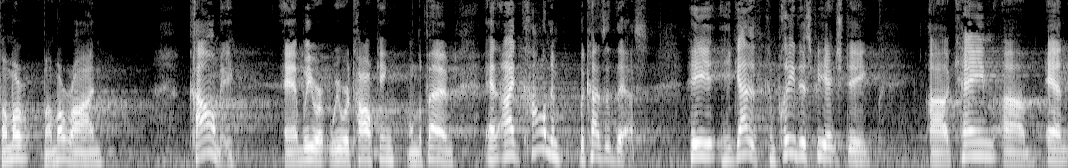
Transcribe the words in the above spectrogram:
from, from Iran called me, and we were, we were talking on the phone, and I'd called him because of this. He, he got his, completed his PhD, uh, came um, and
